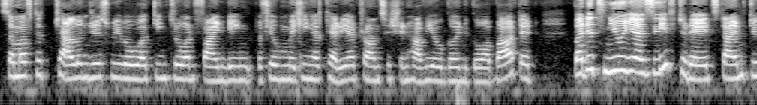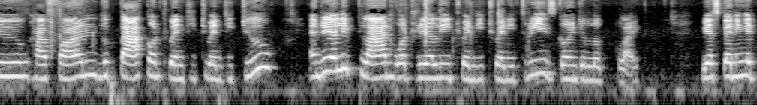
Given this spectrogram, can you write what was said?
some of the challenges we were working through on finding if you're making a career transition, how you were going to go about it. But it's New Year's Eve today. It's time to have fun, look back on 2022, and really plan what really 2023 is going to look like. We are spending a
